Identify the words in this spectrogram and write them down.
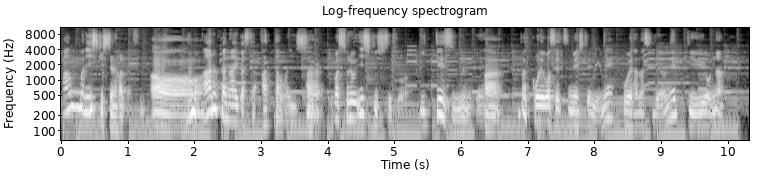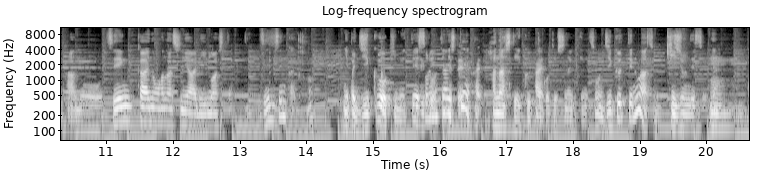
あんまり意識してなかったんですね。でも、あるかないかしたらあった方がいいし、はいやっぱそれを意識してる人が一定数いるので、やはっぱりこれは説明してるよね、こういう話だよねっていうような、あの、前回のお話にありました、前々回かな？やっぱり軸を決めて、い。それに対してはい。話していくってことをしなきゃいけない。その軸っていうのはその基準ですよね。う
